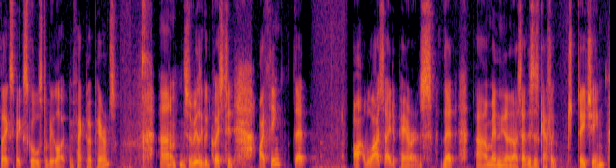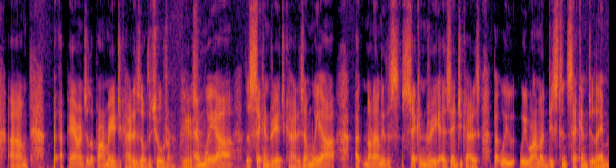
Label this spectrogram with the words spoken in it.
they expect schools to be like de facto parents? Um, it's a really good question. I think that I, well, I say to parents that, um, and you know, I say this is Catholic teaching. Um, parents are the primary educators of the children, yes. and we are the secondary educators. And we are uh, not only the secondary as educators, but we we run a distant second to them,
